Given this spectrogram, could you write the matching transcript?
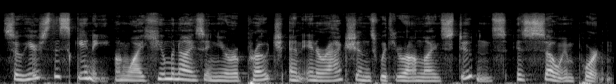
So here's the skinny on why humanizing your approach and interactions with your online students is so important.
